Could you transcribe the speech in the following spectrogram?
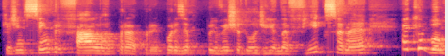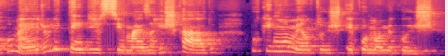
que a gente sempre fala, pra, pra por exemplo, para o investidor de renda fixa, né, é que o banco médio ele tende a ser mais arriscado, porque em momentos econômicos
